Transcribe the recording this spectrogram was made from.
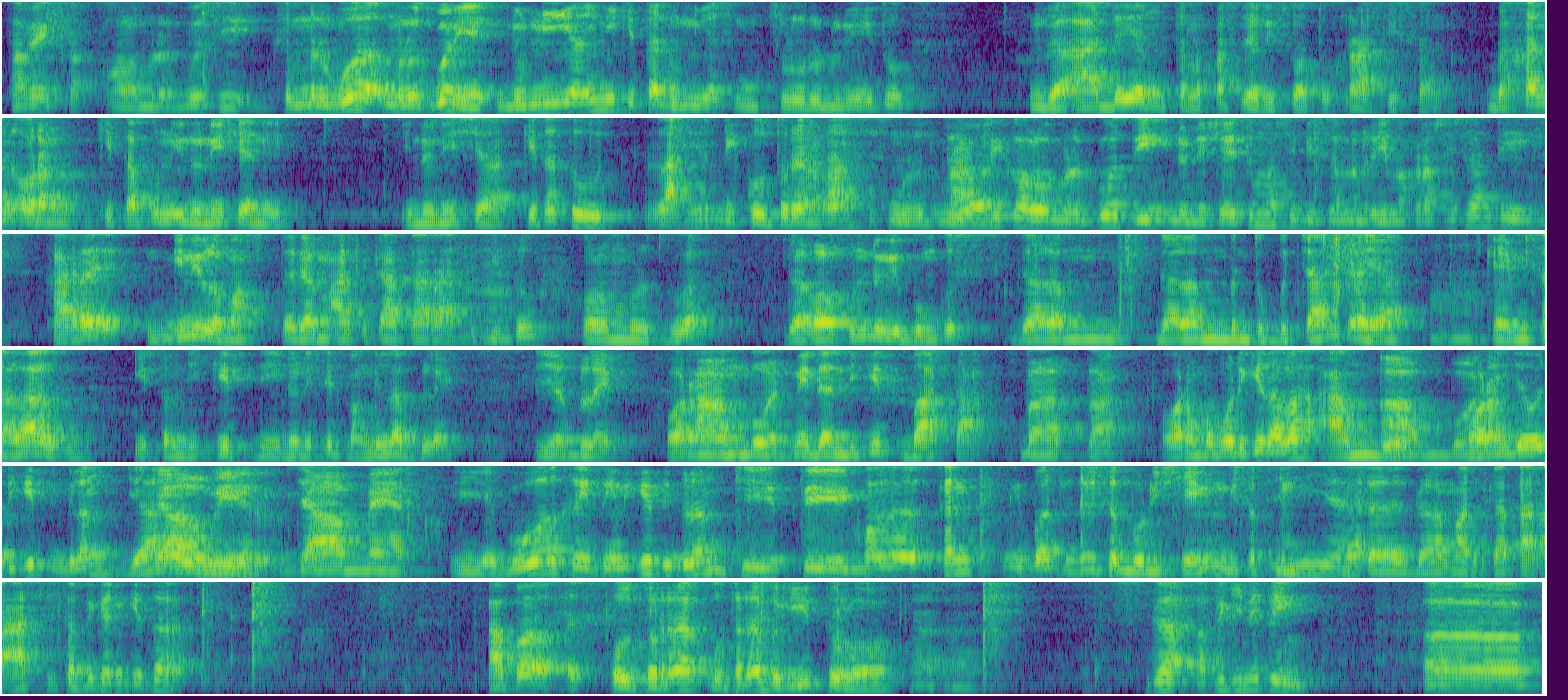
Sampai kalau menurut gue sih menurut gue menurut gue nih dunia ini kita dunia seluruh dunia itu nggak ada yang terlepas dari suatu kerasisan bahkan orang kita pun Indonesia nih Indonesia. Kita tuh lahir di kultur yang rasis menurut gue tapi kalau menurut gue ting Indonesia itu masih bisa menerima kerasisan ting. karena gini loh maksud dalam arti kata rasis itu kalau menurut gua walaupun dibungkus dalam dalam bentuk bercanda ya. Kayak misalnya hitam dikit di Indonesia dipanggil black Iya black. orang Medan dikit Batak Batak. orang Papua dikit apa Ambon, Ambon. orang Jawa dikit dibilang Jawir, Jamet. iya gua keriting dikit dibilang Kiting. kalau kan ibaratnya itu bisa body shaming bisa Iya. bisa dalam arti kata rasis tapi kan kita apa kulturnya kulturnya begitu loh Enggak, tapi gini ting. Eh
